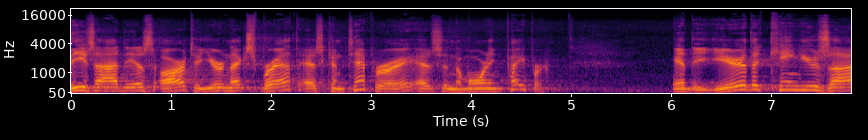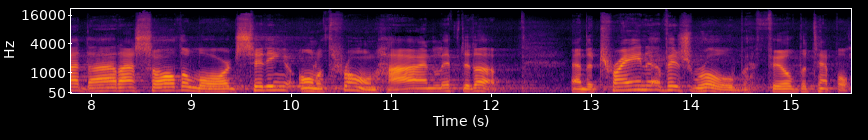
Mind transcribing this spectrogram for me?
these ideas are to your next breath as contemporary as in the morning paper. In the year that King Uzziah died, I saw the Lord sitting on a throne high and lifted up, and the train of his robe filled the temple.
